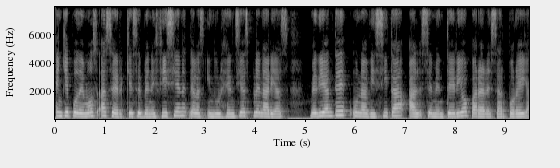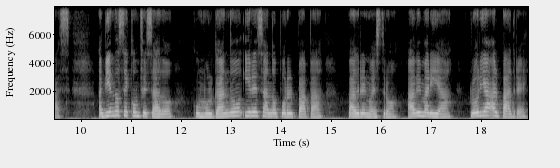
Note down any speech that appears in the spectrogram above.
en que podemos hacer que se beneficien de las indulgencias plenarias mediante una visita al cementerio para rezar por ellas habiéndose confesado, comulgando y rezando por el Papa, Padre nuestro, Ave María, Gloria al Padre.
